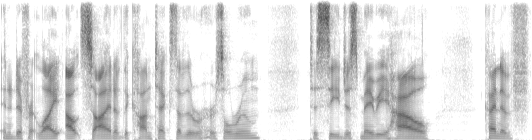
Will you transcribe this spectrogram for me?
in a different light outside of the context of the rehearsal room to see just maybe how kind of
